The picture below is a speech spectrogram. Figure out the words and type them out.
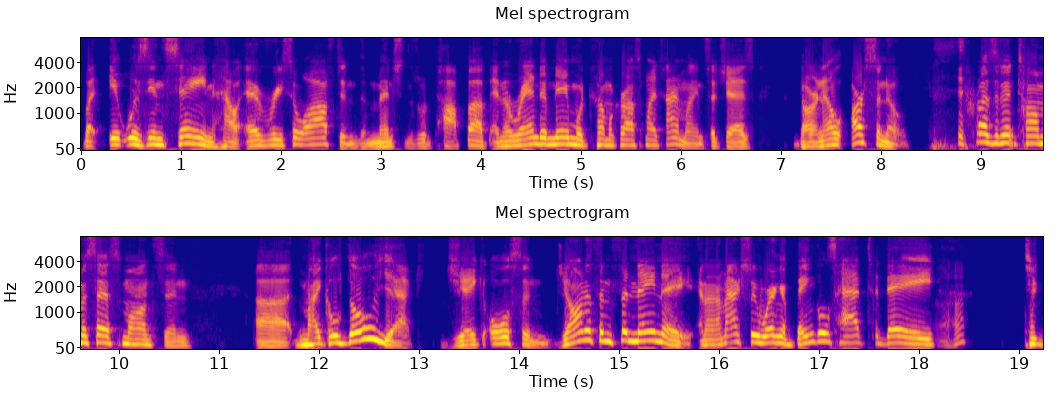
But it was insane how every so often the mentions would pop up and a random name would come across my timeline, such as Darnell Arsenault, President Thomas S. Monson, uh, Michael Doleac, Jake Olson, Jonathan Fanene, and I'm actually wearing a Bengals hat today Uh-huh. to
